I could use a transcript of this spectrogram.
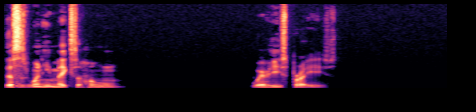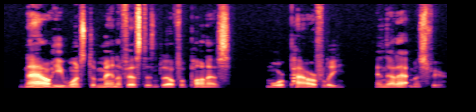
This is when He makes a home where He's praised. Now He wants to manifest Himself upon us more powerfully in that atmosphere.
